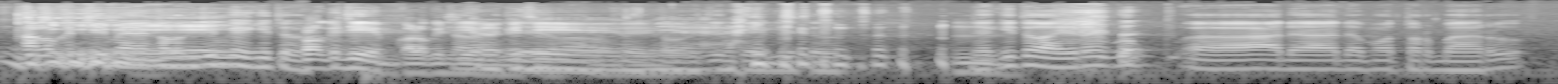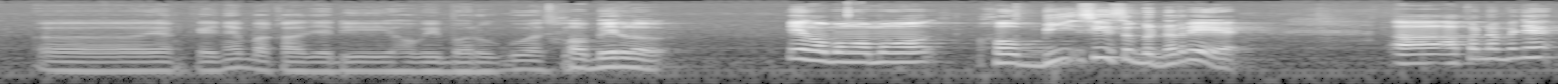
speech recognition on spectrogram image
Kalau ke gym ya, kalau ke gym kayak gitu. Kalau ke gym, kalau ke gym. Kalau ke gym. Oke, kalau gym kayak gitu. ya gitu akhirnya gue ada ada motor baru eh, yang kayaknya bakal jadi hobi baru gue sih. hobi lo. Ya ngomong-ngomong hobi sih sebenarnya ya. eh, apa namanya?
